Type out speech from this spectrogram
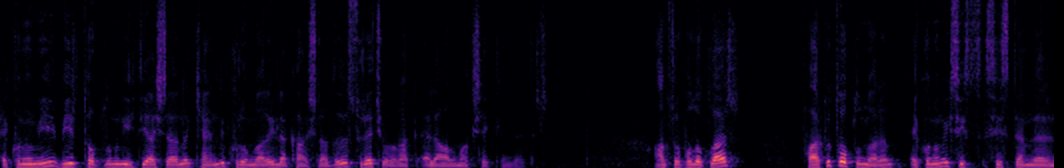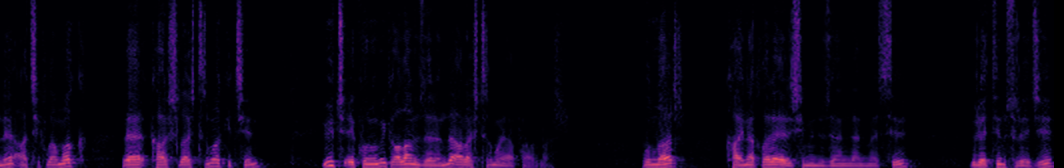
ekonomiyi bir toplumun ihtiyaçlarını kendi kurumlarıyla karşıladığı süreç olarak ele almak şeklindedir. Antropologlar, farklı toplumların ekonomik sistemlerini açıklamak ve karşılaştırmak için üç ekonomik alan üzerinde araştırma yaparlar. Bunlar kaynaklara erişimin düzenlenmesi, üretim süreci,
